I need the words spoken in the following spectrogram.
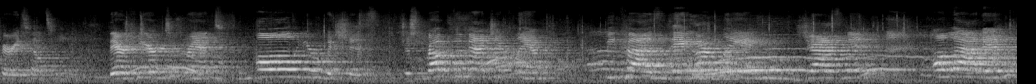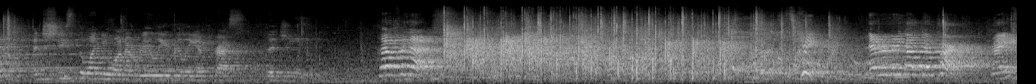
fairy tale team. They're here to grant all your wishes. Just rub the magic lamp because they are playing Jasmine, Aladdin, and she's the one you want to really, really impress, the genie. Clap for that. Okay, everybody got their part, right?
